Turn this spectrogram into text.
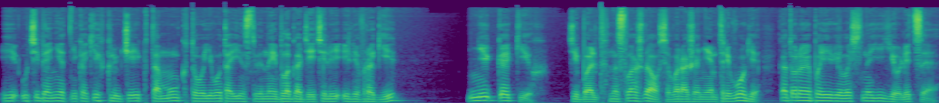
«И у тебя нет никаких ключей к тому, кто его таинственные благодетели или враги?» «Никаких». Тибальт наслаждался выражением тревоги, которое появилось на ее лице.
